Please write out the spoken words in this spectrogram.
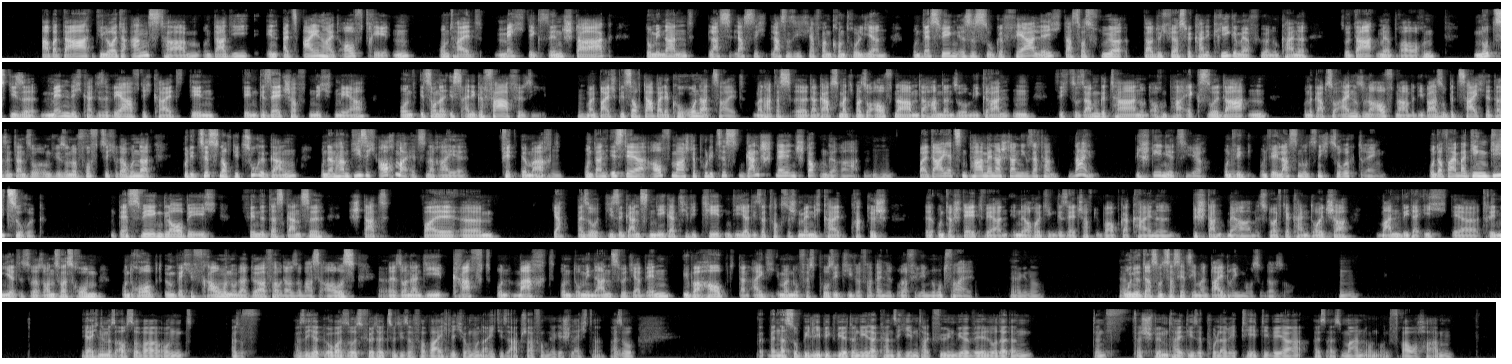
aber da die Leute Angst haben und da die in, als Einheit auftreten und halt mächtig sind, stark, dominant, lass, lass sich, lassen sich davon kontrollieren. Und deswegen ist es so gefährlich, das, was früher, dadurch, dass wir keine Kriege mehr führen und keine Soldaten mehr brauchen, nutzt diese Männlichkeit, diese Wehrhaftigkeit den, den Gesellschaften nicht mehr und ist, sondern ist eine Gefahr für sie. Mhm. Mein Beispiel ist auch da bei der Corona-Zeit. Man hat das, äh, da gab es manchmal so Aufnahmen, da haben dann so Migranten sich zusammengetan und auch ein paar Ex-Soldaten und da gab es so eine so eine Aufnahme, die war so bezeichnet. Da sind dann so irgendwie so eine 50 oder 100 Polizisten auf die zugegangen und dann haben die sich auch mal als eine Reihe fit gemacht. Mhm. Und dann ist der Aufmarsch der Polizisten ganz schnell ins Stocken geraten. Mhm. Weil da jetzt ein paar Männer standen, die gesagt haben: Nein, wir stehen jetzt hier und, mhm. wir, und wir lassen uns nicht zurückdrängen. Und auf einmal gingen die zurück. Und deswegen glaube ich, findet das Ganze statt, weil ähm, ja, also diese ganzen Negativitäten, die ja dieser toxischen Männlichkeit praktisch äh, unterstellt werden, in der heutigen Gesellschaft überhaupt gar keinen Bestand mehr haben. Es läuft ja kein deutscher Mann, weder ich, der trainiert ist oder sonst was rum und raubt irgendwelche Frauen oder Dörfer oder sowas aus, ja. äh, sondern die Kraft und Macht und Dominanz wird ja, wenn überhaupt, dann eigentlich immer nur fürs Positive verwendet oder für den Notfall. Ja, genau. Ja. Ohne dass uns das jetzt jemand beibringen muss oder so. Hm. Ja, ich nehme das auch so wahr und also was ich halt beobachte, so es führt halt zu dieser Verweichlichung und eigentlich dieser Abschaffung der Geschlechter. Also wenn das so beliebig wird und jeder kann sich jeden Tag fühlen, wie er will, oder dann, dann verschwimmt halt diese Polarität, die wir ja als, als Mann und, und Frau haben,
